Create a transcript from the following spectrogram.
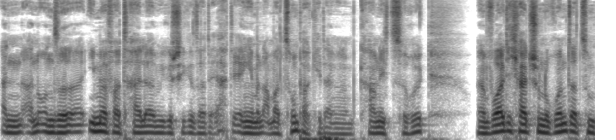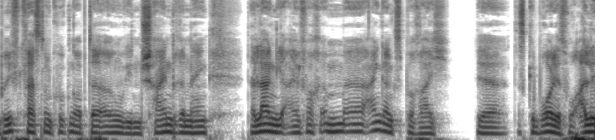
an, an unsere E-Mail-Verteiler irgendwie geschickt, gesagt, er hat irgendjemand ein Amazon-Paket angenommen, kam nicht zurück. Und dann wollte ich halt schon runter zum Briefkasten und gucken, ob da irgendwie ein Schein drin hängt. Da lagen die einfach im äh, Eingangsbereich der, des Gebäudes, wo alle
